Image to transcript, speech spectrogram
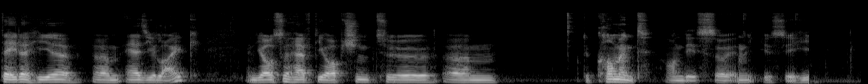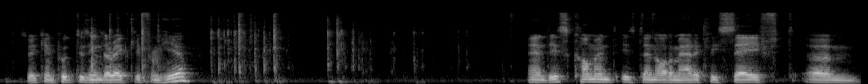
data here um, as you like and you also have the option to um, to comment on this. So you see here. So you can put this in directly from here. And this comment is then automatically saved um,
